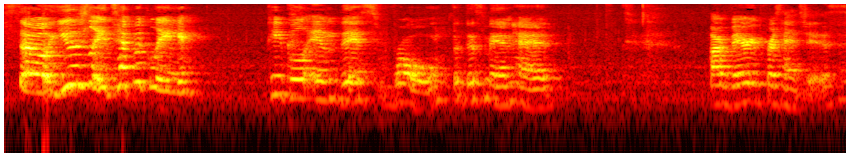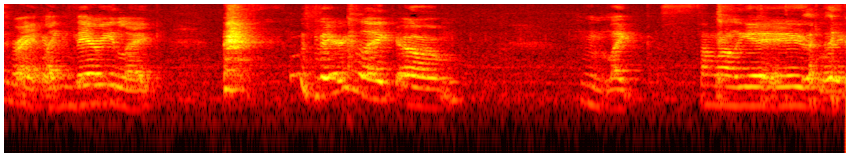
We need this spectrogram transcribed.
so usually, typically, people in this role that this man had are very pretentious, right? Like very like, very like um, hmm, like sommeliers, like.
